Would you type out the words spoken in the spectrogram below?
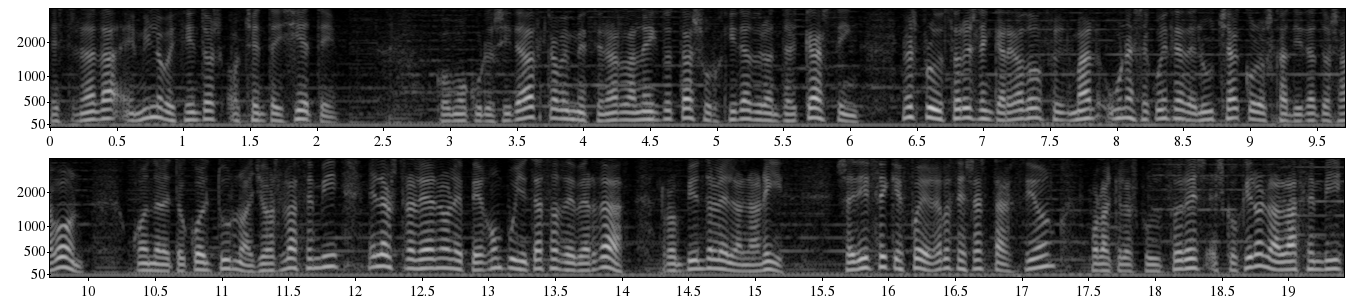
estrenada en 1987. Como curiosidad, cabe mencionar la anécdota surgida durante el casting. Los productores le encargado filmar una secuencia de lucha con los candidatos a Bond. Cuando le tocó el turno a George Lazenby, el australiano le pegó un puñetazo de verdad, rompiéndole la nariz. Se dice que fue gracias a esta acción por la que los productores escogieron a Lazenby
